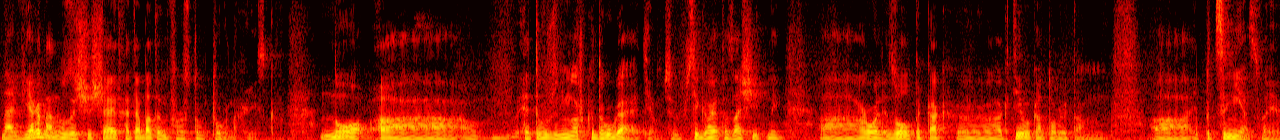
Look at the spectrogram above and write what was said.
наверное, оно защищает хотя бы от инфраструктурных рисков. Но а, это уже немножко другая тема. Все говорят о защитной а, роли золота как а, актива, который там а, по цене своей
